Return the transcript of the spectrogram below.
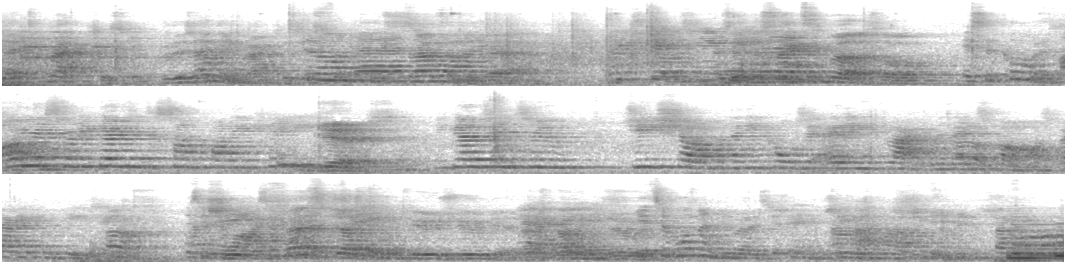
let's practice it. Because it's only practice, it's, certainly there. Which bit do you Is it the second verse or? It's the chorus. Oh yes, when he goes into some funny key. Yes. He goes into G sharp and then he calls it A flat in the next bar. It's very confusing. Oh. It's a she. It's a That's just confused you, dear. Yeah, it it's a woman who wrote it. She. she. she. she.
